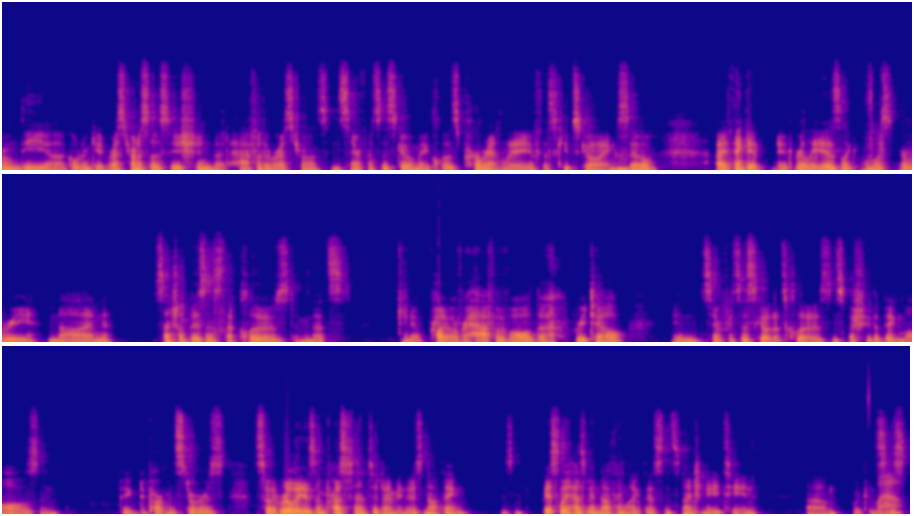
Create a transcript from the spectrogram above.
from the uh, Golden Gate Restaurant Association that half of the restaurants in San Francisco may close permanently if this keeps going. Mm-hmm. So I think it it really is like almost every non essential business that closed. I mean, that's you know probably over half of all the retail in San Francisco that's closed, especially the big malls and big department stores. So it really is unprecedented. I mean, there's nothing. There's basically has been nothing like this since 1918, um, which is wow. just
